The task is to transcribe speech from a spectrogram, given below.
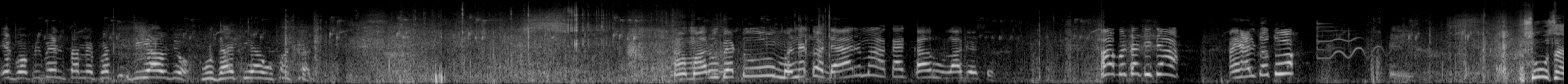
એ ગોપીબેન તમે પછી જી આવજો. હું જાતી આવું પછી હા મારું બેટું મને તો ડારમાં કાંઈક કારું લાગે છે. બટા ટીટા અહીં હાલ તો તું. શું છે?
